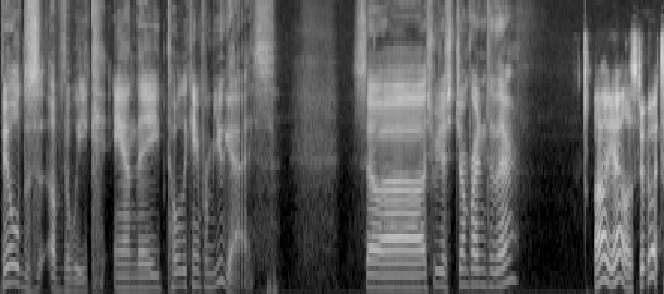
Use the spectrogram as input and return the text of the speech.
builds of the week, and they totally came from you guys. So, uh, should we just jump right into there? Oh yeah, let's do it.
